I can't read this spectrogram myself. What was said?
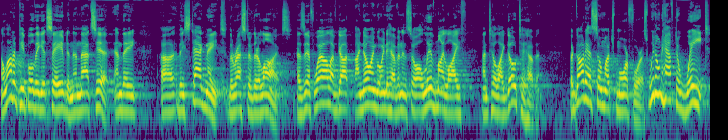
A lot of people, they get saved and then that's it. And they, uh, they stagnate the rest of their lives as if, well, I've got, I know I'm going to heaven and so I'll live my life until I go to heaven. But God has so much more for us. We don't have to wait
